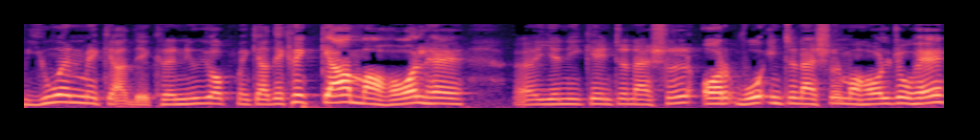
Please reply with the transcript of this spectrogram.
यूएन में क्या देख रहे हैं न्यूयॉर्क में क्या देख रहे हैं, क्या माहौल है यानी कि इंटरनेशनल और वो इंटरनेशनल माहौल जो है,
